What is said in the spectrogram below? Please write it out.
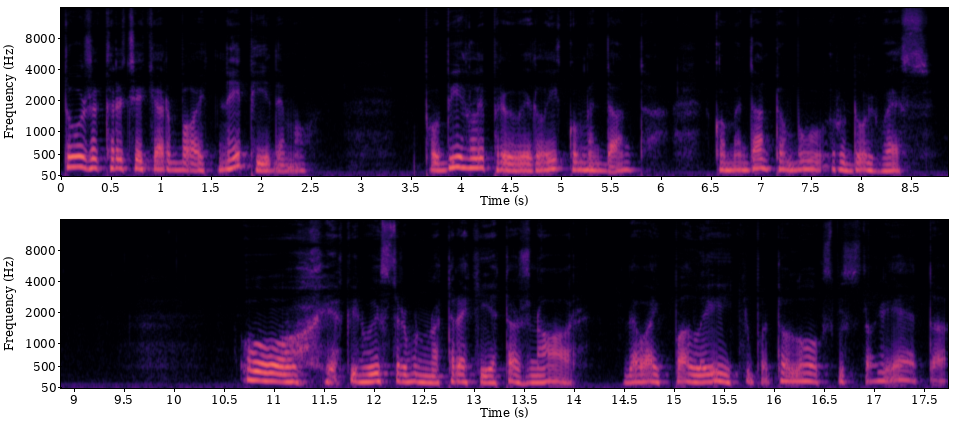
Теж кричить Арбайт, не підемо. Побігли, привели коменданта. Комендантом був Рудольф Вес. Ох, як він вистрибнув на третій етаж нар. Давай палить у потолок з пістолета.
